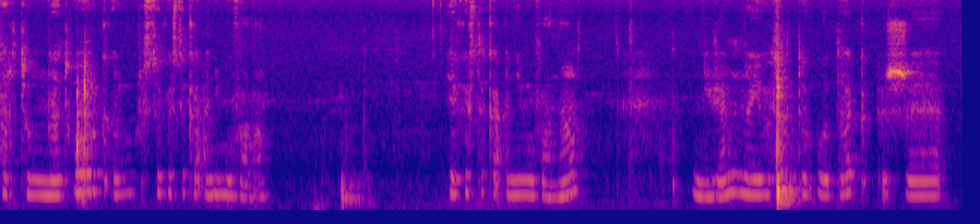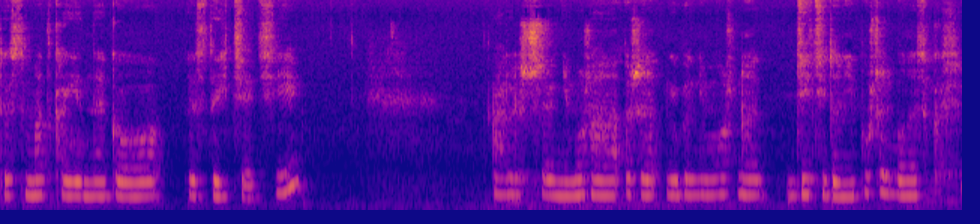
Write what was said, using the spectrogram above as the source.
Cartoon Network, albo po prostu jakaś taka animowana. Jakaś taka animowana. Nie wiem, no i właśnie to było tak, że to jest matka jednego z tych dzieci, ale że nie można, że jakby nie można dzieci do niej puszczać, bo ona jest jakaś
